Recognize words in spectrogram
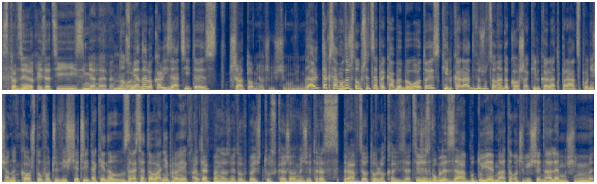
Sprawdzenie lokalizacji i jej zmiana ewentualnie. No zmiana lokalizacji to jest... Przy atomie oczywiście mówimy. Ale tak samo zresztą przy CPK by było, to jest kilka lat wyrzucone do kosza. Kilka lat prac, poniesionych kosztów oczywiście, czyli takie no zresetowanie projektu. A tak pan rozumie tą wypowiedź Tuska, że on będzie teraz sprawdzał tą lokalizację, że jest w ogóle zabudujemy, a tam oczywiście, no ale musimy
